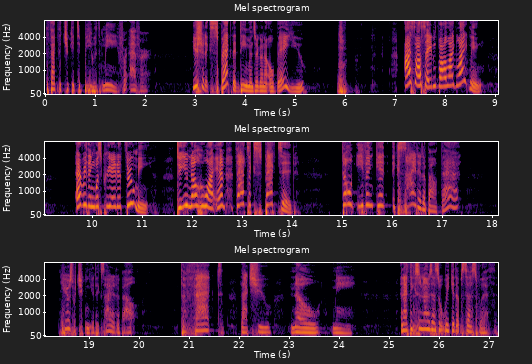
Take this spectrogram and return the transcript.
the fact that you get to be with me forever. You should expect that demons are going to obey you. I saw Satan fall like lightning. Everything was created through me. Do you know who I am? That's expected. Don't even get excited about that. Here's what you can get excited about the fact that you know me. And I think sometimes that's what we get obsessed with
